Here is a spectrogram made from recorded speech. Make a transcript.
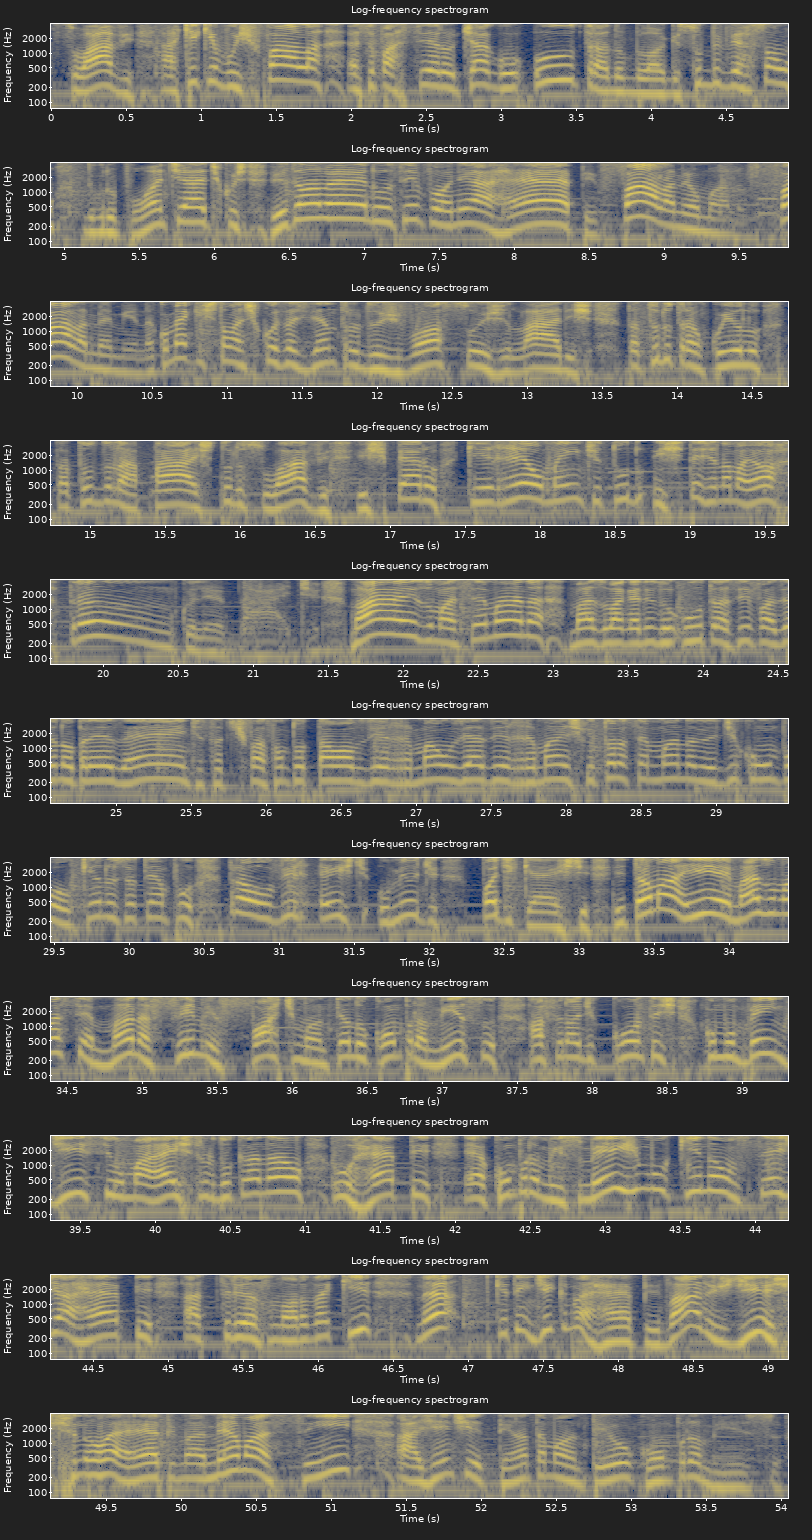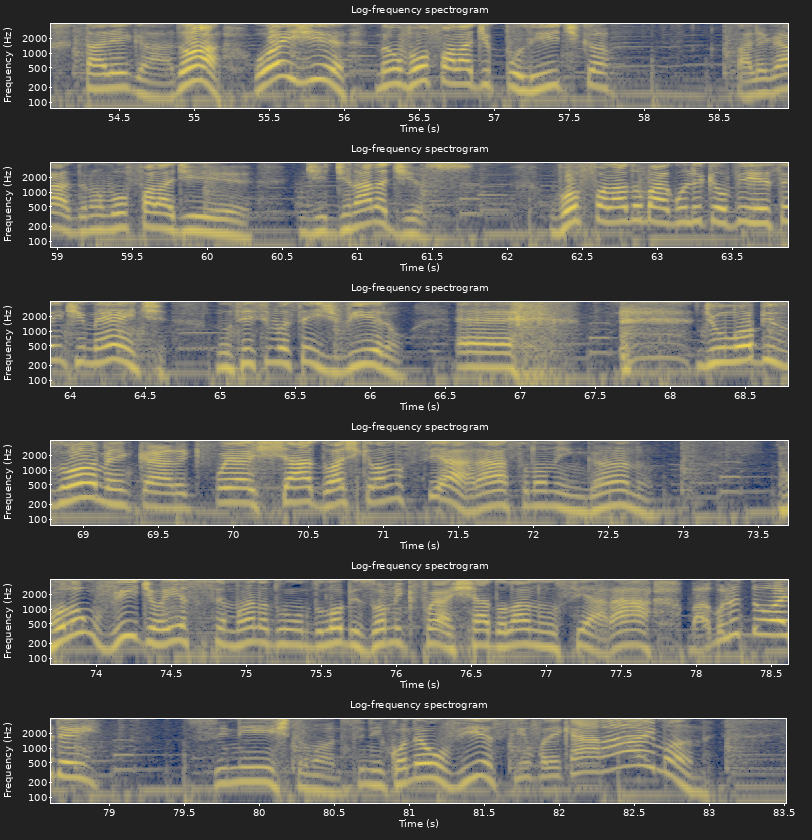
Suave, aqui quem vos fala é seu parceiro Thiago Ultra do blog Subversão, do grupo Antiéticos e também do Sinfonia Rap. Fala, meu mano, fala, minha mina, como é que estão as coisas dentro dos vossos lares? Tá tudo tranquilo? Tá tudo na paz? Tudo suave? Espero que realmente tudo esteja na maior tranquilidade. Mais uma semana, mais um HD do Ultra se fazendo presente. Satisfação total aos irmãos e às irmãs que toda semana dedicam um pouquinho seu tempo para ouvir este humilde podcast. E tamo aí, em mais uma semana firme e forte, mantendo o compromisso. Afinal de contas, como bem disse o maestro do canal, o rap é compromisso. Mesmo que não seja rap a trilha sonora daqui, né? Porque tem dia que não é rap, vários dias que não é rap, mas mesmo assim a gente tenta manter o compromisso, tá ligado? Ó, hoje não vou falar de política, tá ligado? Não vou falar de, de, de nada disso. Vou falar do bagulho que eu vi recentemente. Não sei se vocês viram. É. de um lobisomem, cara, que foi achado, acho que lá no Ceará, se não me engano. Rolou um vídeo aí essa semana do, do lobisomem que foi achado lá no Ceará. Bagulho doido, hein? Sinistro, mano. Sinistro. Quando eu vi assim, eu falei, carai, mano.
